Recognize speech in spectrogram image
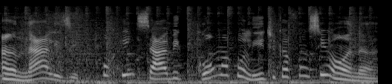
Análise por quem sabe como a política funciona.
